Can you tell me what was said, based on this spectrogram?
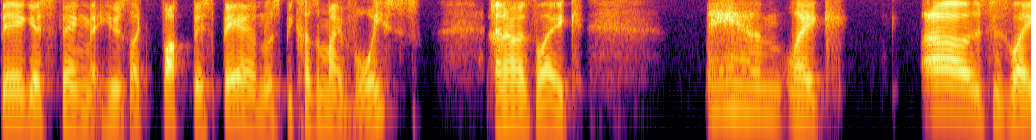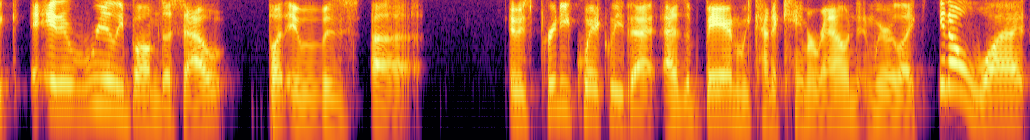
biggest thing that he was like fuck this band was because of my voice. And i was like man like oh this is like and it really bummed us out but it was uh it was pretty quickly that as a band we kind of came around and we were like you know what?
